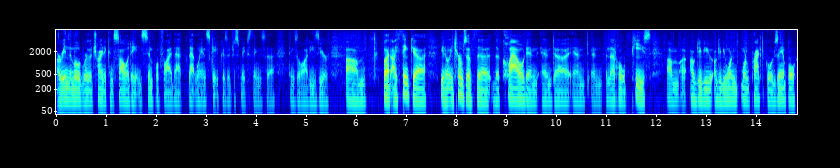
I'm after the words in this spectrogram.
are in the mode where they're trying to consolidate and simplify that, that landscape because it just makes things, uh, things a lot easier. Um, but I think, uh, you know, in terms of the, the cloud and, and, uh, and, and, and that whole piece, um, I'll give you I'll give you one one practical example.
